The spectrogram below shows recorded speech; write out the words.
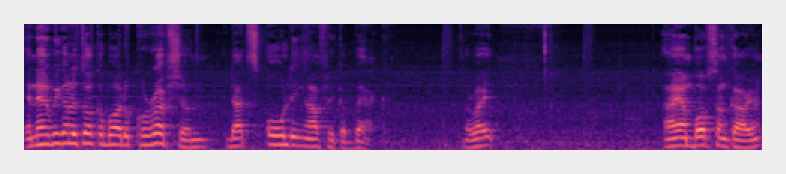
and then we're going to talk about the corruption that's holding Africa back. All right. I am Bob Sankarian.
